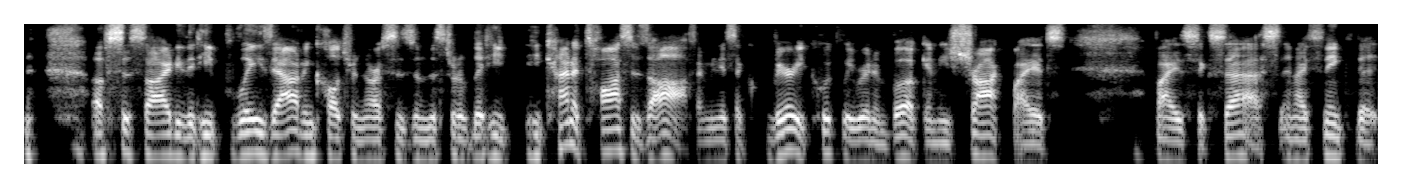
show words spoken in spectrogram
of society that he lays out in culture narcissism this sort of that he he kind of tosses off i mean it's a very quickly written book and he's shocked by its by its success and i think that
